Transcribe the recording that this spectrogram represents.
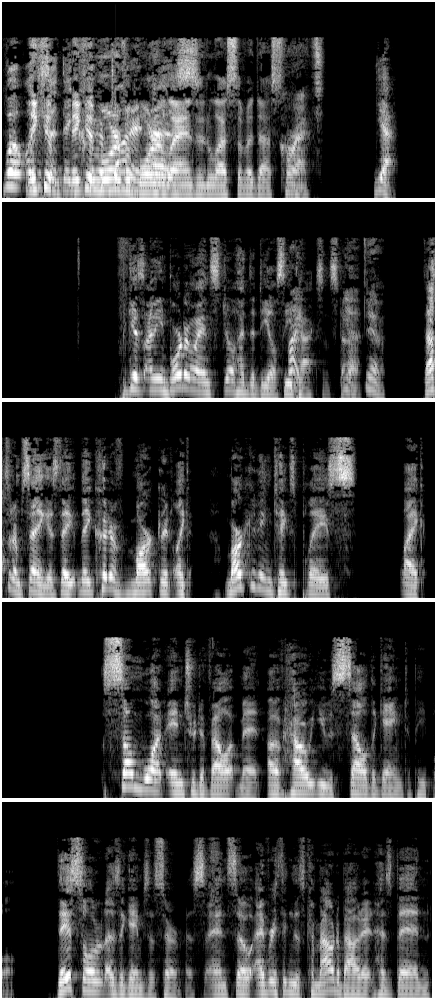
Well, like make I it said, they make could it more of a Borderlands as- and less of a Destiny. correct? yeah. Because I mean, Borderlands still had the DLC Right. packs and stuff. Yeah. Yeah. That's what I'm saying is they they could have marketed like marketing takes place like somewhat into development of how you sell the game to people. They sold it as a games of service, and so everything that's come out about it has been,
